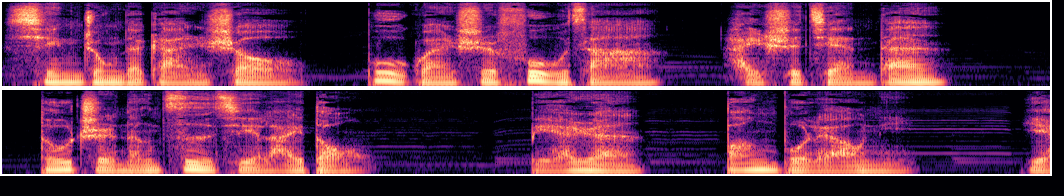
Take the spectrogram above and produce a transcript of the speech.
心中的感受，不管是复杂还是简单，都只能自己来懂。别人帮不了你，也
